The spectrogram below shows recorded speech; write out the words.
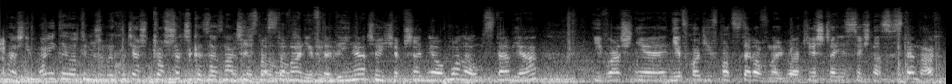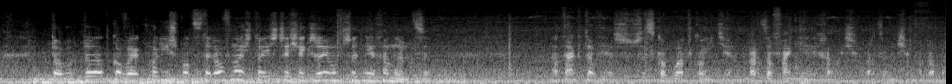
No Właśnie, pamiętaj o tym, żeby chociaż troszeczkę zaznaczyć prostowanie, wtedy inaczej się przednia opona ustawia i właśnie nie wchodzi w podsterowność, bo jak jeszcze jesteś na systemach, to dodatkowo jak wchodzisz pod sterowność, to jeszcze się grzeją przednie hamulce. A tak to wiesz, wszystko gładko idzie. Bardzo fajnie jechałeś, bardzo mi się podoba.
